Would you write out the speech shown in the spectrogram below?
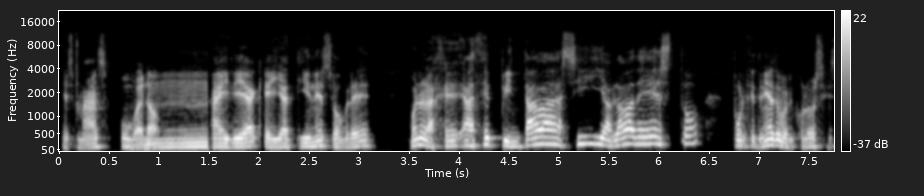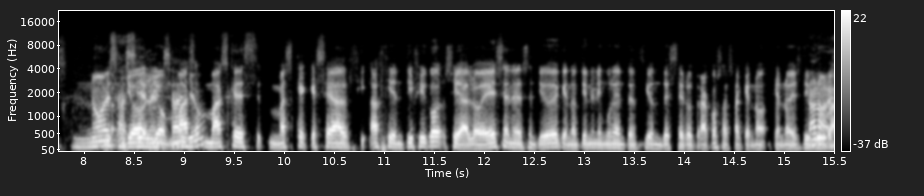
es más un- Bueno. una idea que ella tiene sobre, bueno, la gente hace, pintaba así y hablaba de esto porque tenía tuberculosis. No es así Yo- el yo más, ensayo. más que, más que que sea científico, sí, lo es en el sentido de que no tiene ninguna intención de ser otra cosa, o sea, que no, que no es No, no, divulgación.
